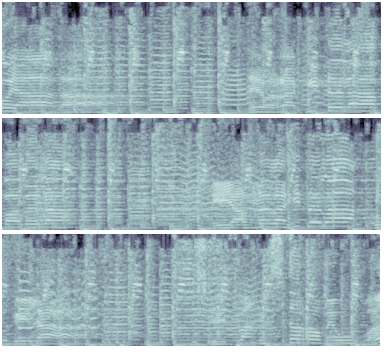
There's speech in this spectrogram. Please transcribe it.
oiala De rakitla babla Iamnela hitla ogila Svetvan istoro me uva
